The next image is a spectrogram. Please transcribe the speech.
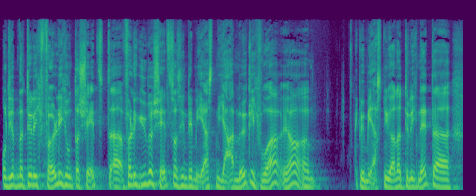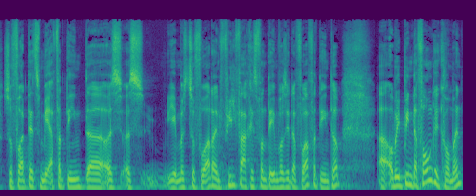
Und ich habe natürlich völlig unterschätzt, äh, völlig überschätzt, was in dem ersten Jahr möglich war. Ja, ähm, ich habe im ersten Jahr natürlich nicht äh, sofort jetzt mehr verdient äh, als, als jemals zuvor, oder ein Vielfaches von dem, was ich davor verdient habe. Äh, aber ich bin davon gekommen.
